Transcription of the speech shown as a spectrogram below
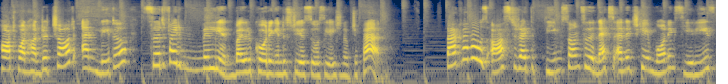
Hot 100 chart and later certified million by the Recording Industry Association of Japan. Backnumber was asked to write the theme song for the next NHK morning series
